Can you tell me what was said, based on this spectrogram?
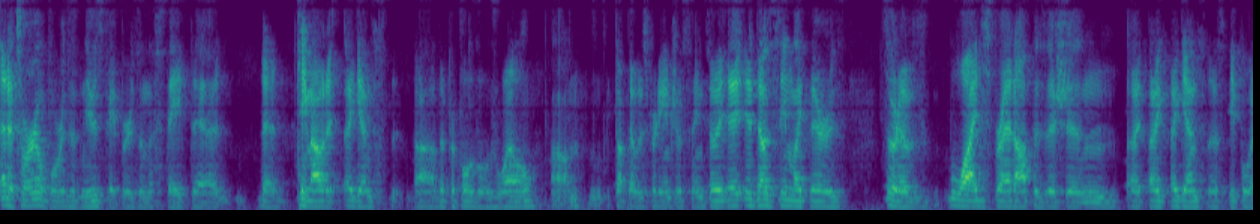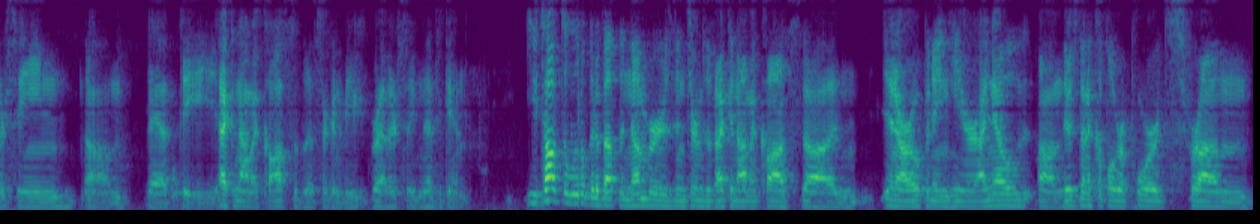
editorial boards of newspapers in the state that that came out against uh, the proposal as well. Um, thought that was pretty interesting. So it, it, does seem like there's sort of widespread opposition against this. People are seeing um, that the economic costs of this are going to be rather significant you talked a little bit about the numbers in terms of economic costs uh, in our opening here. I know um, there's been a couple reports from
